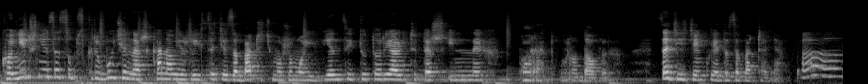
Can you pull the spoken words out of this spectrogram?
Koniecznie zasubskrybujcie nasz kanał, jeżeli chcecie zobaczyć może moich więcej tutoriali, czy też innych porad urodowych. Za dziś dziękuję, do zobaczenia. Pa!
